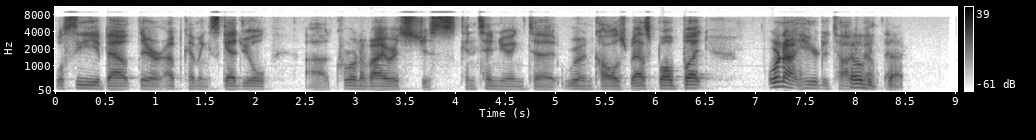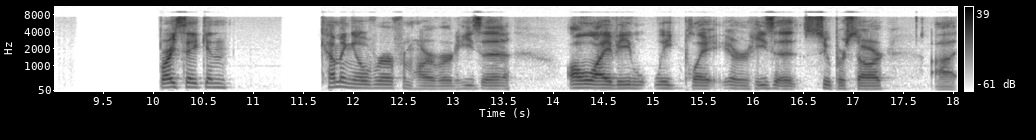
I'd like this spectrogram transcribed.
We'll see about their upcoming schedule. Uh, coronavirus just continuing to ruin college basketball, but we're not here to talk COVID about that. Sucks. Bryce Aiken coming over from Harvard. He's a all Ivy League player. He's a superstar uh,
